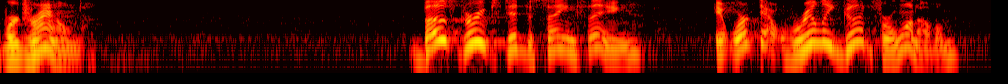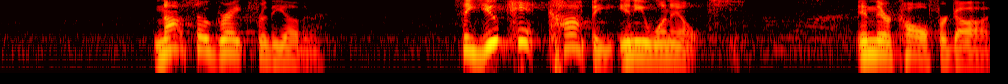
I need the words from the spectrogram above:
were drowned both groups did the same thing. It worked out really good for one of them, not so great for the other. See, you can't copy anyone else in their call for God.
